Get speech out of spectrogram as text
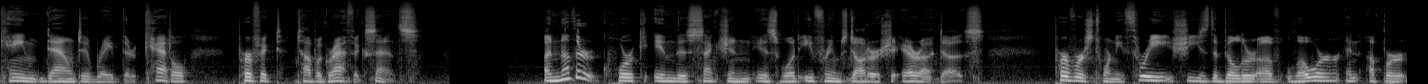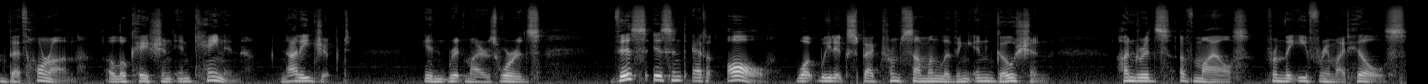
came down to raid their cattle perfect topographic sense. Another quirk in this section is what Ephraim's daughter Sheerah does. Per verse 23, she's the builder of Lower and Upper Beth Horon, a location in Canaan, not Egypt. In Rittmeyer's words, this isn't at all what we'd expect from someone living in Goshen, hundreds of miles from the Ephraimite hills.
